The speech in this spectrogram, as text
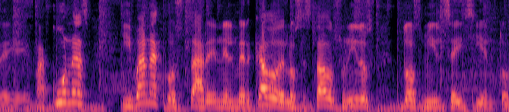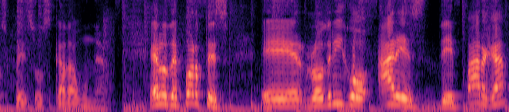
eh, vacunas y van a costar en el mercado de los Estados Unidos 2.600 pesos cada una. En los deportes, eh, Rodrigo Ares de Parga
